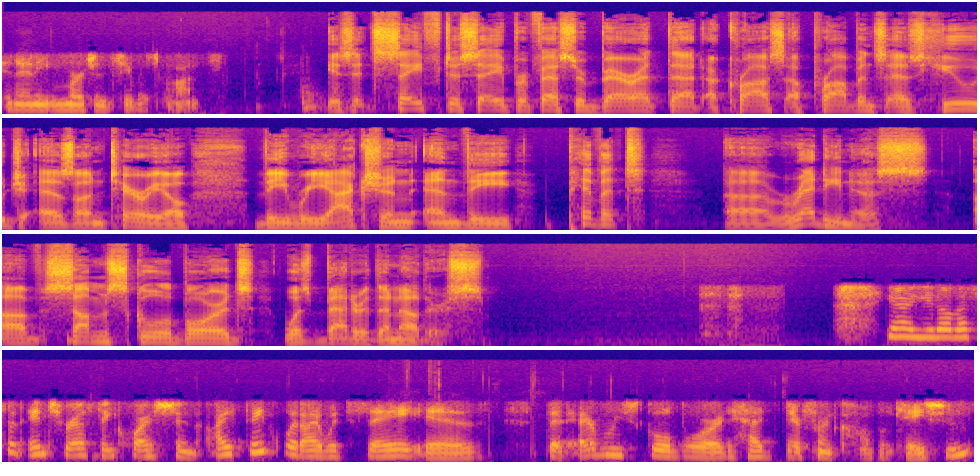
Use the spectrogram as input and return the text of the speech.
in any emergency response. Is it safe to say, Professor Barrett, that across a province as huge as Ontario, the reaction and the pivot uh, readiness of some school boards was better than others? Yeah, you know, that's an interesting question. I think what I would say is that every school board had different complications.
